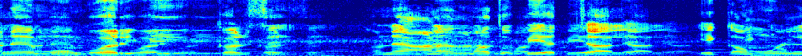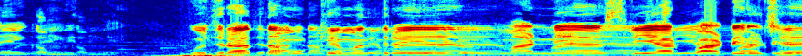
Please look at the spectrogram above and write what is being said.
અને મોંઘવારી બી કરશે. અને આણંદમાં તો બે જ ચાલે. એક અમૂલ ને એક અમિતભાઈ ગુજરાતના મુખ્યમંત્રી માન્ય શ્રી આર પાટીલ છે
